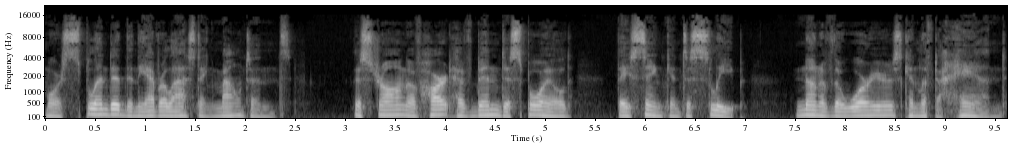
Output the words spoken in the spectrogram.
More splendid than the everlasting mountains. The strong of heart have been despoiled. They sink into sleep. None of the warriors can lift a hand.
